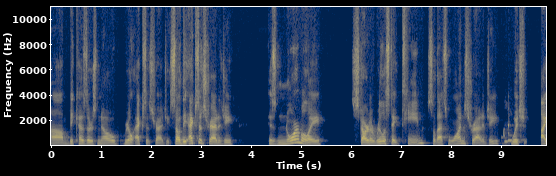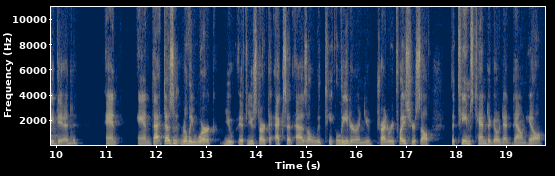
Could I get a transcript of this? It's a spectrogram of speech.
um, because there's no real exit strategy. So the exit strategy is normally start a real estate team. So that's one strategy, which I did, and and that doesn't really work. You if you start to exit as a leader and you try to replace yourself, the teams tend to go downhill.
